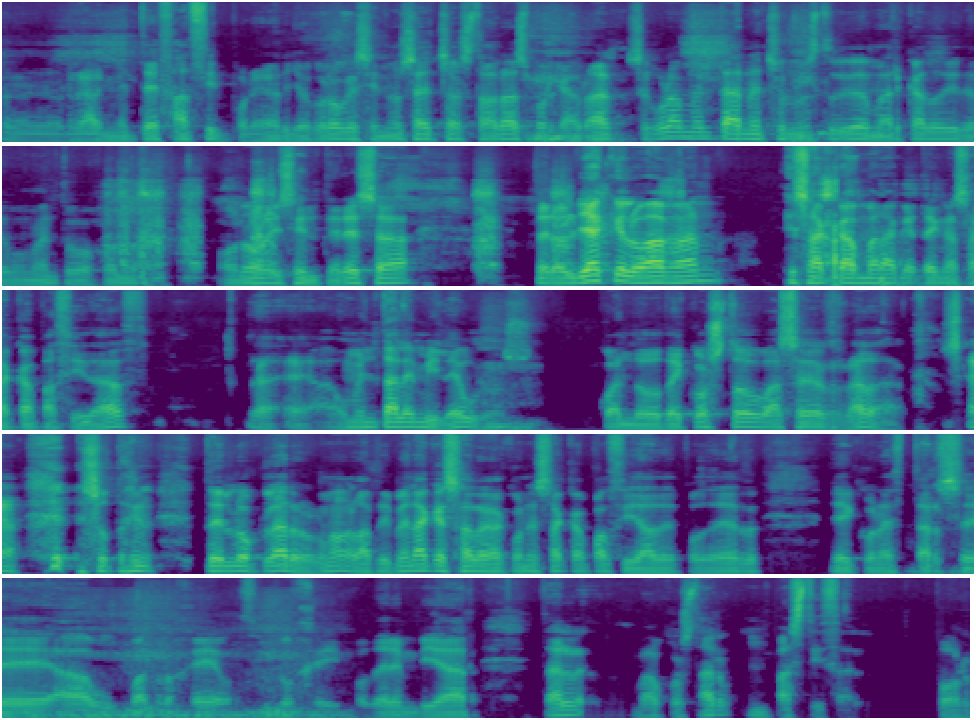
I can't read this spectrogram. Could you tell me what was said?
eh, realmente fácil poner. Yo creo que si no se ha hecho hasta ahora es porque habrá, seguramente han hecho un estudio de mercado y de momento o no les interesa, pero el día que lo hagan, esa cámara que tenga esa capacidad eh, aumentale mil euros cuando de costo va a ser nada. O sea, eso tenlo claro, ¿no? La primera que salga con esa capacidad de poder eh, conectarse a un 4G o 5G y poder enviar tal, va a costar un pastizal. Por,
